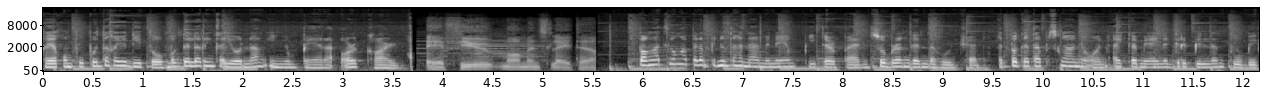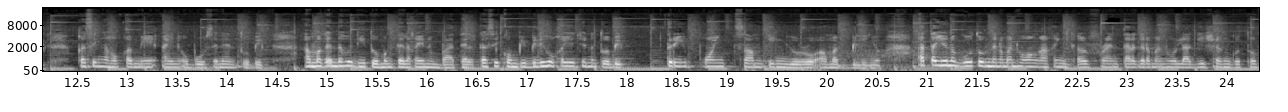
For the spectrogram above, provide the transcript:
Kaya kung pupunta kayo dito, magdala rin kayo ng inyong pera or card. A few moments later. Pangatlo nga palang pinuntahan namin na yung Peter Pan. Sobrang ganda ho dyan. At pagkatapos nga noon ay kami ay nag-refill ng tubig kasi nga ho kami ay naubusan na ng tubig. Ang maganda ho dito, magdala kayo ng bottle kasi kung bibili ho kayo dyan ng tubig, 3 point something euro ang mabibili nyo. At ayun, nagutom na naman ho ang aking girlfriend. Talaga naman ho, lagi siyang gutom.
